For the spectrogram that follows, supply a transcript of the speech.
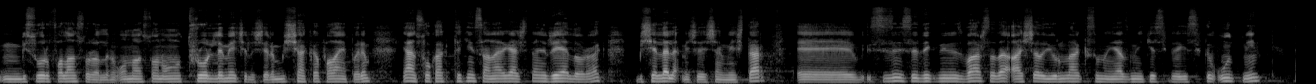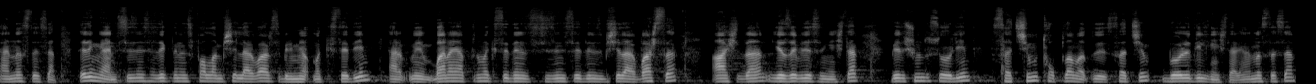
bir soru falan sorarım. Ondan sonra onu trollemeye çalışırım. Bir şaka falan yaparım. Yani sokaktaki insanlar gerçekten real olarak bir şeyler yapmaya çalışacağım gençler. Eee, sizin istedikleriniz varsa da aşağıda yorumlar kısmına yazmayı kesinlikle kesinlikle unutmayın. Yani nasıl desem. Dedim yani sizin istedikleriniz falan bir şeyler varsa benim yapmak istediğim. Yani e, bana yaptırmak istediğiniz sizin istediğiniz bir şeyler varsa aşağıdan yazabilirsiniz gençler. Ve şunu da söyleyeyim. Saçımı toplamadı. Saçım böyle değil gençler. Yani nasıl desem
